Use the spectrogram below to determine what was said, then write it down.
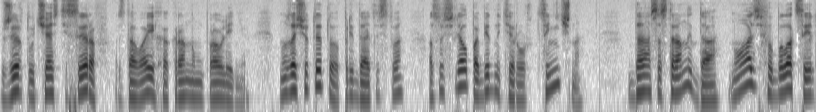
в жертву части сэров, сдавая их охранному управлению. Но за счет этого предательства осуществлял победный террор. Цинично? Да, со стороны да, но у Азефа была цель,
